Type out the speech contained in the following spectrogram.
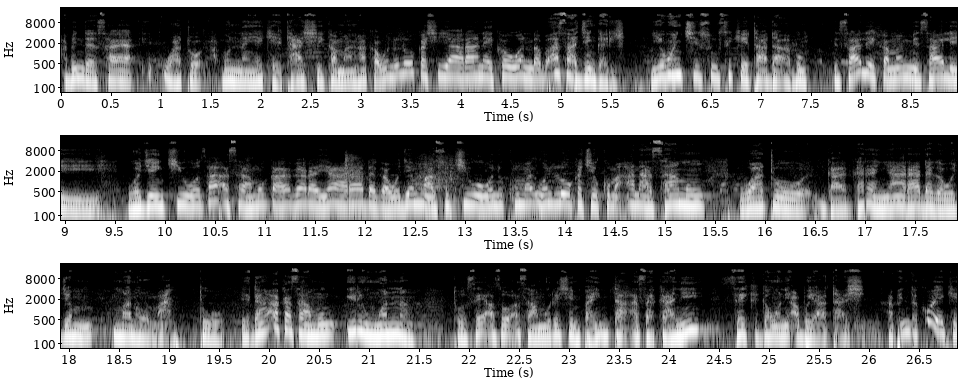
abin da sa wato abun nan yake tashi kamar haka. Wani lokaci yara ne kawai wanda ba sa jin gari. Yawanci su suke tada abun. Misali kamar misali wajen kiwo za a samu gagara yara daga wajen masu kiwo wani kuma wani lokaci kuma ana samun wato gagaran yara daga wajen manoma. To idan aka samu irin wannan to sai a zo a samu rashin fahimta a tsakani sai ka ga wani abu ya tashi. Abinda kawai yake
